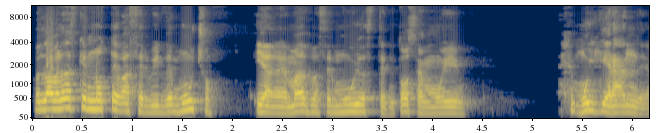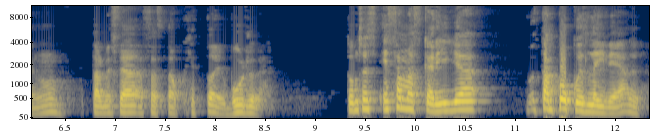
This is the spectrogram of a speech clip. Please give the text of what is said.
pues la verdad es que no te va a servir de mucho y además va a ser muy ostentosa, muy muy grande. Tal vez sea hasta objeto de burla. Entonces, esa mascarilla pues, tampoco es la ideal.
